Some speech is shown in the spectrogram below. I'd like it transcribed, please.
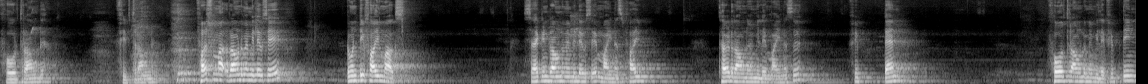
fourth round fifth round first round में मिले उसे twenty five marks second round में मिले उसे माइनस फाइव थर्ड राउंड में मिले minus fif ten fourth round में मिले फिफ्टीन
